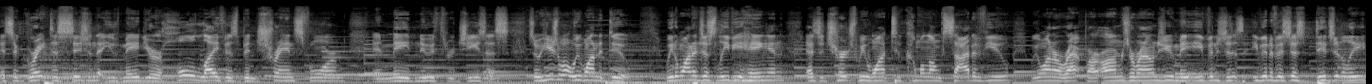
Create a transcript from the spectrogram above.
It's a great decision that you've made. Your whole life has been transformed and made new through Jesus. So here's what we want to do. We don't want to just leave you hanging. As a church, we want to come alongside of you. We want to wrap our arms around you, maybe even just even if it's just digitally,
